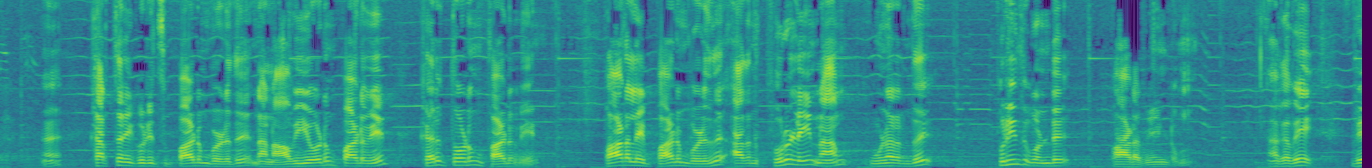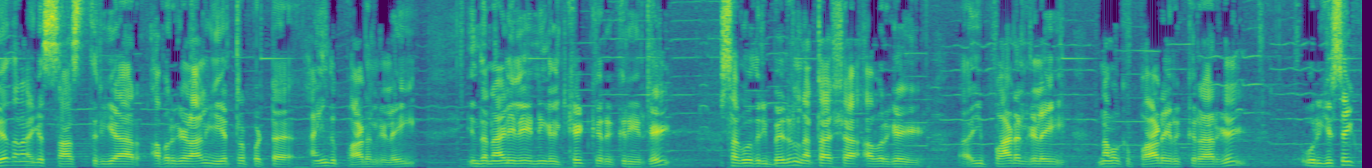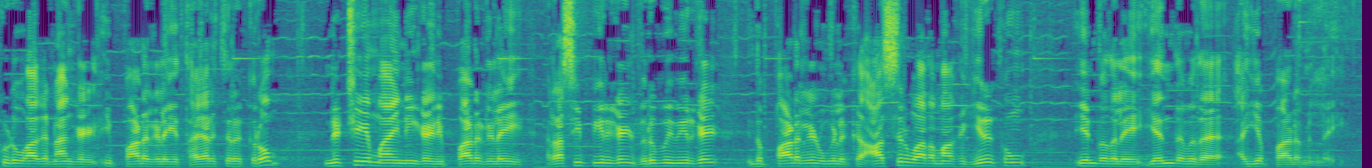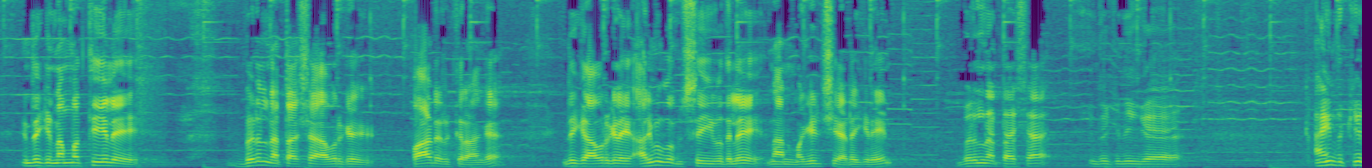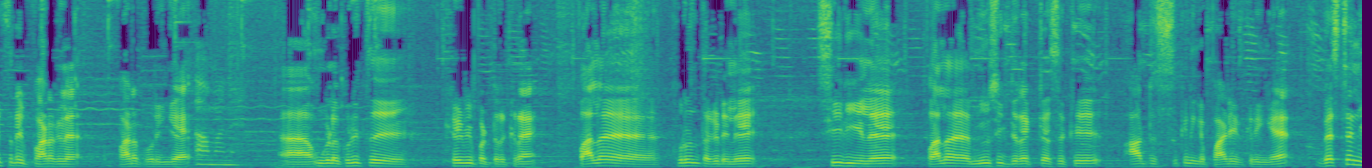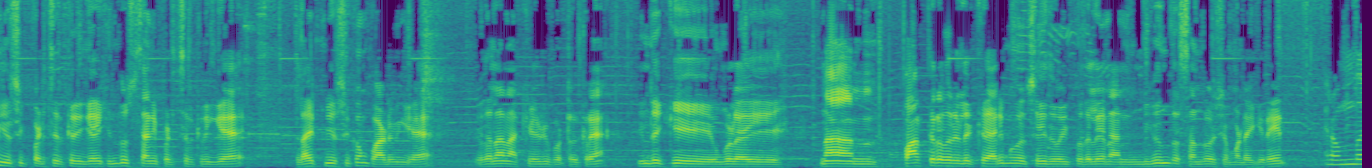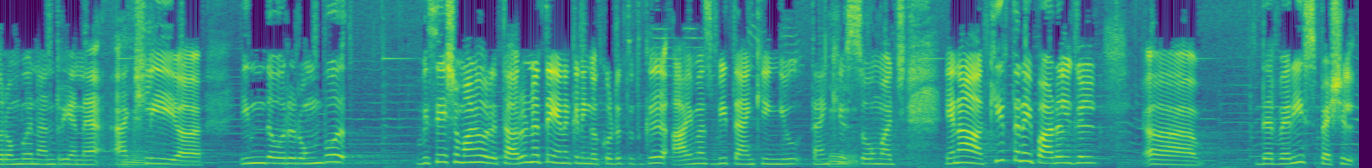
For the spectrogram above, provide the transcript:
கர்த்தரை குறித்து பாடும் பொழுது நான் ஆவியோடும் பாடுவேன் கருத்தோடும் பாடுவேன். பாடலை பாடும் பொழுது அதன் பொருளை நாம் உணர்ந்து புரிந்து கொண்டு பாட வேண்டும். ஆகவே வேதநாயக சாஸ்திரியார் அவர்களால் இயற்றப்பட்ட ஐந்து பாடல்களை இந்த நாளிலே நீங்கள் கேட்க இருக்கிறீர்கள். சகோதரி பெரில் நட்டாஷா அவர்கள் இப்பாடல்களை நமக்கு பாட இருக்கிறார்கள். ஒரு இசைக்குழுவாக நாங்கள் இப்பாடல்களை தயாரித்திருக்கிறோம். நிச்சயமாய் நீங்கள் இப்பாடல்களை ரசிப்பீர்கள் விரும்புவீர்கள். இந்த பாடல்கள் உங்களுக்கு ஆசீர்வாதமாக இருக்கும் என்பதிலே எந்தவித ஐயப்பாடும் இல்லை. இன்றைக்கு நம் மத்தியிலே பெரில் நட்டாஷா அவர்கள் பாட இருக்கிறாங்க இன்றைக்கு அவர்களை அறிமுகம் செய்வதிலே நான் மகிழ்ச்சி அடைகிறேன். பெரில் நட்டாஷா இன்றைக்கு நீங்கள் ஐந்து கீர்த்தனை பாடல்களை பாட போகிறீங்க உங்களை குறித்து கேள்விப்பட்டிருக்கிறேன். பல குறுந்தகடிலே சிடியில் பல மியூசிக் டைரக்டர்ஸுக்கு ஆர்டிஸ்டுக்கு நீங்கள் பாடியிருக்கிறீங்க. வெஸ்டர்ன் மியூசிக் படிச்சிருக்கிறீங்க ஹிந்துஸ்தானி படிச்சிருக்கிறீங்க லைட் மியூசிக்கும் பாடுவீங்க. இதெல்லாம் நான் கேள்விப்பட்டிருக்கிறேன். இன்றைக்கு உங்களை நான் பார்க்கிறவர்களுக்கு அறிமுகம் செய்து வைப்பதிலே நான் மிகுந்த சந்தோஷம் அடைகிறேன். ரொம்ப ரொம்ப நன்றி அண்ணே. ஆக்சுவலி இந்த ஒரு ரொம்ப விசேஷமான ஒரு தருணத்தை எனக்கு நீங்கள் கொடுத்ததுக்கு I must be thanking you thank you so much ஏன்னா கீர்த்தனை பாடல்கள் தேர் வெரி ஸ்பெஷல்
